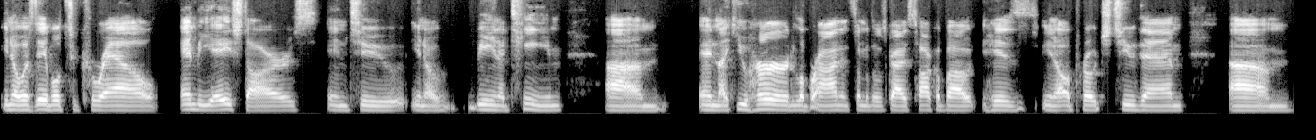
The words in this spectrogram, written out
you know, was able to corral NBA stars into you know being a team. Um, and like you heard LeBron and some of those guys talk about his you know approach to them. Um,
